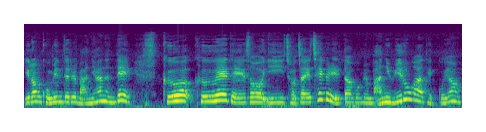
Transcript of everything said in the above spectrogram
이런 고민들을 많이 하는데 그, 그에 대해서 이 저자의 책을 읽다 보면 많이 위로가 됐고요.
